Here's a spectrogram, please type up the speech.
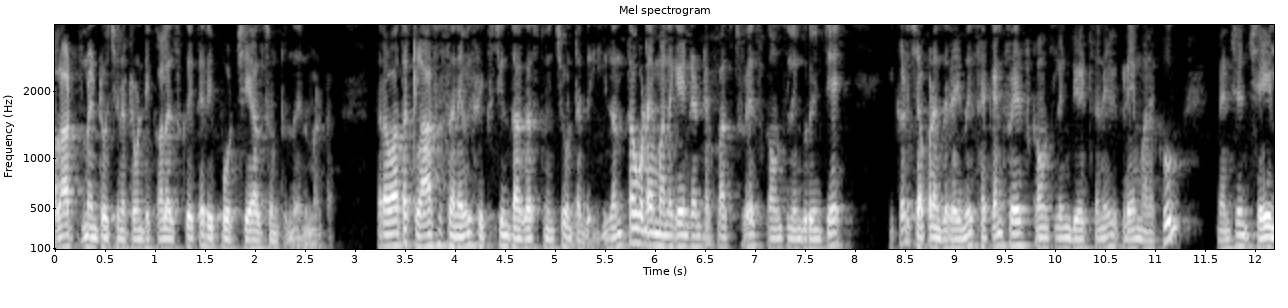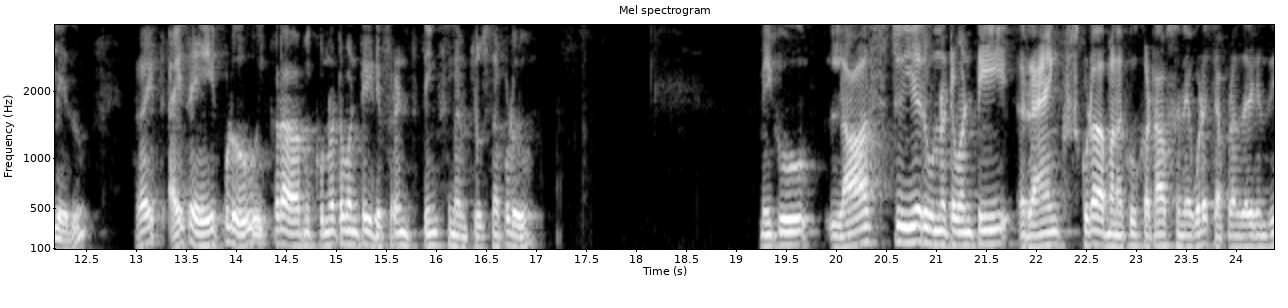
అలాట్మెంట్ వచ్చినటువంటి కాలేజ్కి అయితే రిపోర్ట్ చేయాల్సి ఉంటుంది అనమాట తర్వాత క్లాసెస్ అనేవి సిక్స్టీన్త్ ఆగస్ట్ నుంచి ఉంటుంది. ఇదంతా కూడా మనకేంటంటే ఫస్ట్ ఫేజ్ కౌన్సిలింగ్ గురించే ఇక్కడ చెప్పడం జరిగింది. సెకండ్ ఫేజ్ కౌన్సిలింగ్ డేట్స్ అనేవి ఇక్కడే మనకు మెన్షన్ చేయలేదు. రైట్ అయితే ఇప్పుడు ఇక్కడ మీకు ఉన్నటువంటి డిఫరెంట్ థింగ్స్ మనం చూసినప్పుడు మీకు లాస్ట్ ఇయర్ ఉన్నటువంటి ర్యాంక్స్ కూడా మనకు కట్ ఆఫ్స్ అనేవి కూడా చెప్పడం జరిగింది.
